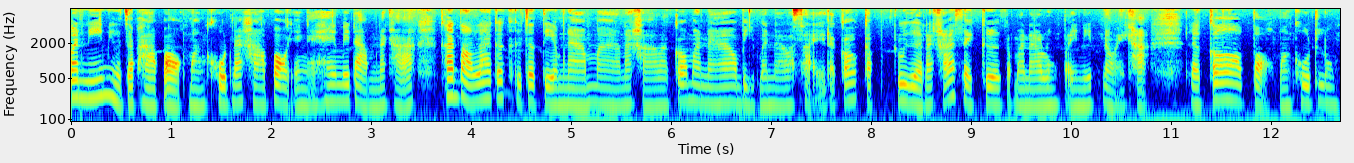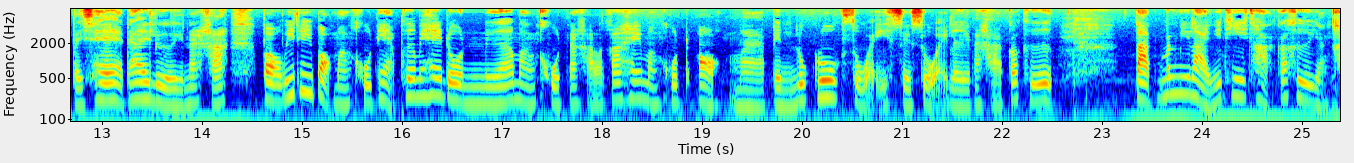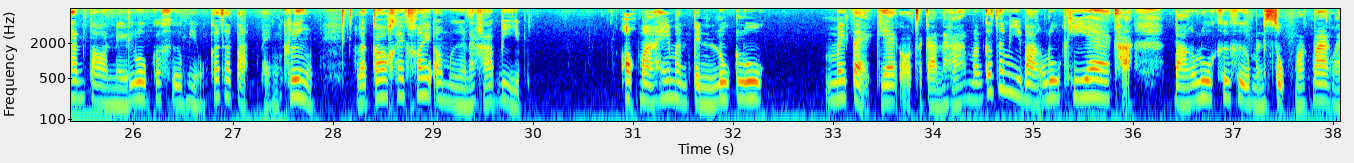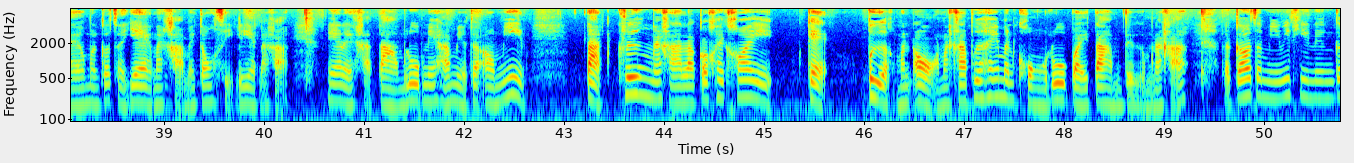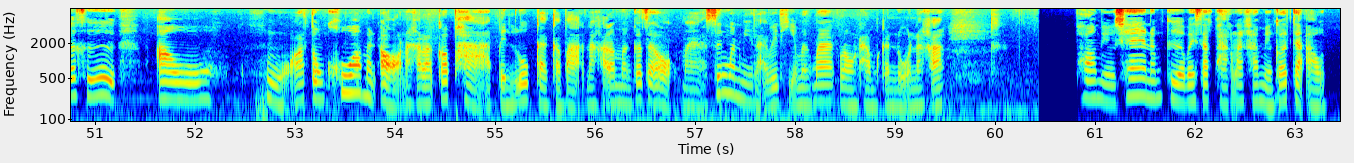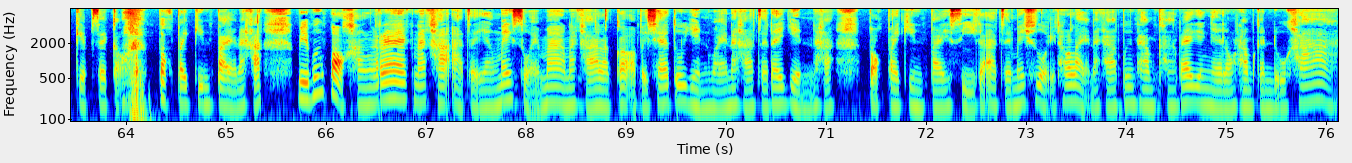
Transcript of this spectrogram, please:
วันนี้มิวจะพาปอกมังคุดนะคะ ปอกยังไงให้ไม่ดำนะคะ ขั้นตอนแรกก็คือจะเตรียมน้ำมานะคะ แล้วก็มะนาวบีบมะนาวใส่แล้วก็กับเกลือนะคะ ใส่เกลือกับมะนาวลงไปนิดหน่อยค่ะ แล้วก็ปอกมังคุดลงไปแช่ได้เลยนะคะ ปอกวิธีปอกมังคุดเนี่ยเพื่อไม่ให้โดนเนื้อมังคุดนะคะ แล้วก็ให้มังคุดออกมาเป็นลูกๆสวยสวยๆเลยนะคะ ก็คือ ตัดมันมีหลายวิธีค่ะ ก็คืออย่างขั้นตอนในรูปก็คือหมิวก็จะตัดแบ่งครึ่ง แล้วก็ค่อยๆเอามือนะคะ บีบออกมาให้มันเป็นลูกๆไม่แตกแยกออกจากกันนะคะ มันก็จะมีบางลูกที่แยกค่ะ บางลูกคือคือมันสุกมากๆแล้ว มันก็จะแยกนะคะ ไม่ต้องซีเรียสนะคะนี่เลยค่ะ ตามรูปนี้ค่ะหมิวจะเอามีดตัดครึ่งนะคะ แล้วก็ค่อยๆแกะเปลือกมันออกนะคะ เพื่อให้มันคงรูปไว้ตามเดิมนะคะ แล้วก็จะมีวิธีนึงก็คือเอา หัวตรงขั้วมันออกนะคะ แล้วก็ผ่าเป็นรูปกากบาทนะคะ แล้วมันก็จะออกมา ซึ่งมันมีหลายวิธีมากๆ ลองทำกันดูนะคะ พอหมิวแช่น้ำเกลือไปสักพักนะคะหมิวก็จะเอาเก็บใส่กล่องปอกไปกินไปนะคะหมิวเพิ่งปอกครั้งแรกนะคะ อาจจะยังไม่สวยมากนะคะ แล้วก็เอาไปแช่ตู้เย็นไว้นะคะ จะได้เย็นนะคะ ปอกไปกินไปสีก็อาจจะไม่สวยเท่าไหร่นะคะ เพิ่งทำครั้งแรกยังไงลองทำกันดูค่ะ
